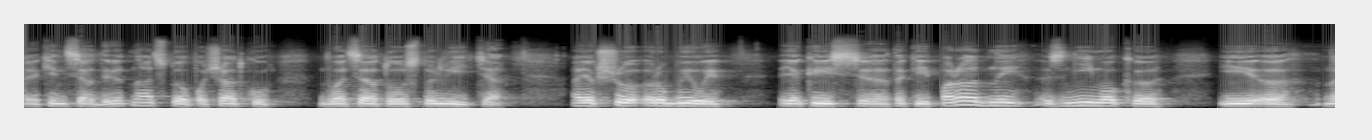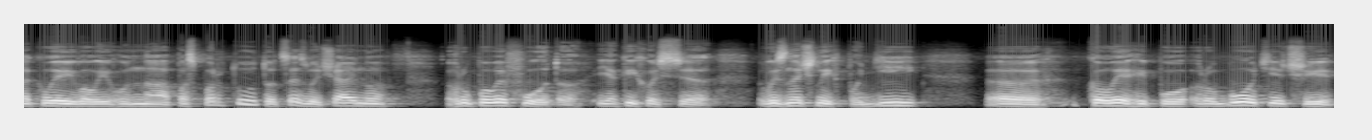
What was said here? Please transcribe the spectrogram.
е, кінця 19-го, початку 20-го століття. А якщо робили якийсь е, такий парадний знімок е, і е, наклеювали його на паспорту, то це, звичайно, групове фото якихось е, визначних подій, е, колеги по роботі чи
